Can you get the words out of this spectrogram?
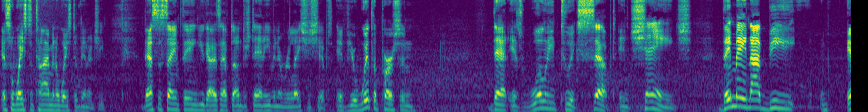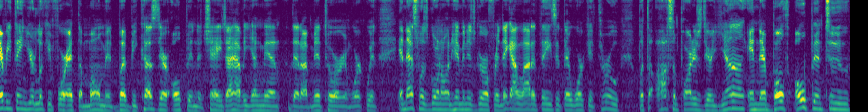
it's a waste of time and a waste of energy. That's the same thing you guys have to understand, even in relationships. If you're with a person that is willing to accept and change they may not be everything you're looking for at the moment, but because they're open to change. I have a young man that I mentor and work with, and that's what's going on. Him and his girlfriend, they got a lot of things that they're working through. But the awesome part is they're young and they're both open to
